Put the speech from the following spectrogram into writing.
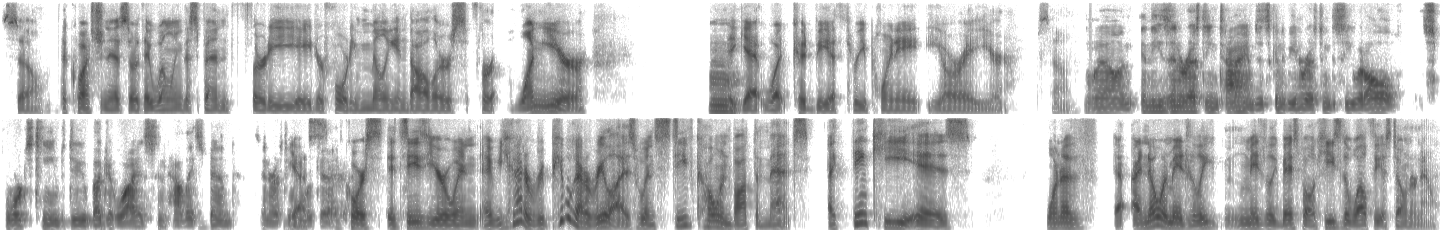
So the question is, are they willing to spend 38 or 40 million dollars for one year mm. to get what could be a 3.8 ERA year? So well, in, in these interesting times, it's going to be interesting to see what all sports teams do budget wise and how they spend. It's interesting. Yes, of course, it's easier when you got to re- people got to realize when Steve Cohen bought the Mets. I think he is one of I know in Major League Major League Baseball, he's the wealthiest owner now.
